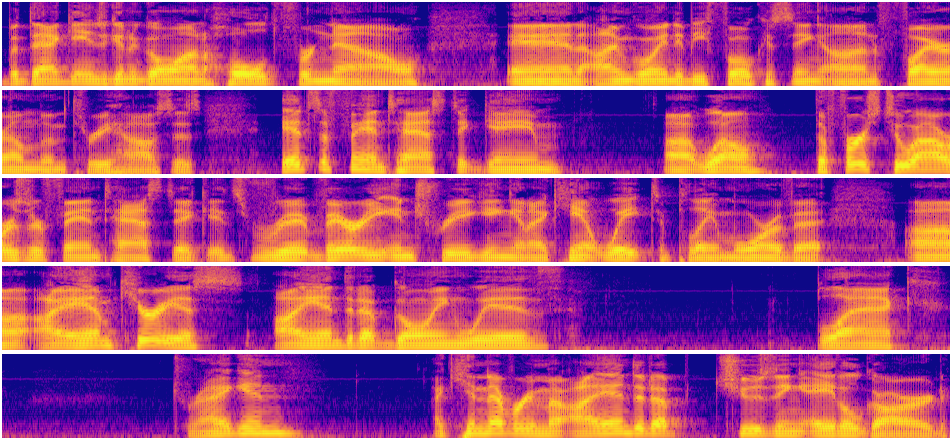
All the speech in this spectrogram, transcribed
But that game's going to go on hold for now, and I'm going to be focusing on Fire Emblem Three Houses it's a fantastic game. Uh, well, the first two hours are fantastic. It's re- very intriguing, and I can't wait to play more of it. Uh, I am curious. I ended up going with Black Dragon. I can never remember. I ended up choosing Edelgard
